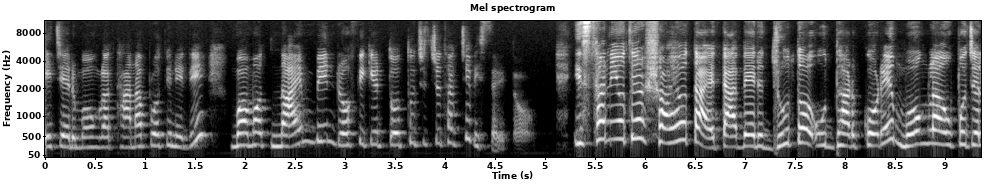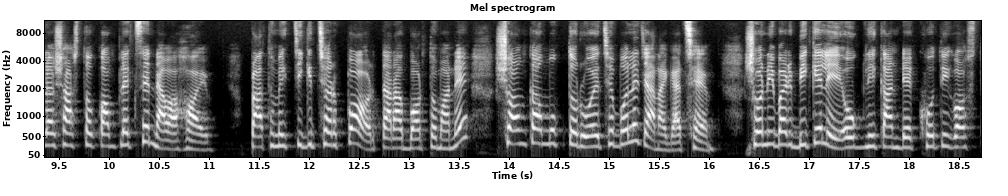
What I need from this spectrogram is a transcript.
এইচ এর মোংলা থানা প্রতিনিধি মোহাম্মদ নাইম বিন রফিকের তথ্যচিত্র থাকছে বিস্তারিত। স্থানীয়দের সহায়তায় তাদের দ্রুত উদ্ধার করে মোংলা উপজেলা স্বাস্থ্য কমপ্লেক্সে নেওয়া হয়। প্রাথমিক চিকিৎসার পর তারা বর্তমানে শঙ্কামুক্ত রয়েছে বলে জানা গেছে। শনিবার বিকেলে অগ্নিকাণ্ডে ক্ষতিগ্রস্ত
